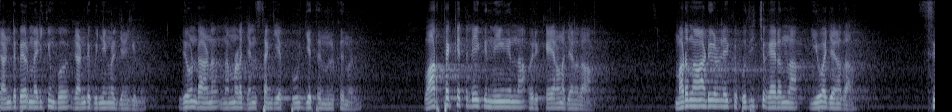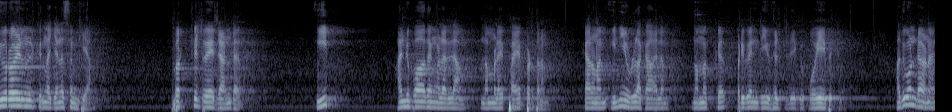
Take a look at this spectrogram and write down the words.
രണ്ട് പേർ മരിക്കുമ്പോൾ രണ്ട് കുഞ്ഞുങ്ങൾ ജനിക്കുന്നു. ഇതുകൊണ്ടാണ് നമ്മുടെ ജനസംഖ്യ പൂജ്യത്തിൽ നിൽക്കുന്നത്. വാർദ്ധക്യത്തിലേക്ക് നീങ്ങുന്ന ഒരു കേരള ജനത മറുനാടുകളിലേക്ക് കുതിച്ചു കയറുന്ന യുവജനത സീറോയിൽ നിൽക്കുന്ന ജനസംഖ്യ ഫെർട്ടിലിറ്റി രണ്ട്. ഈ അനുപാതങ്ങളെല്ലാം നമ്മളെ ഭയപ്പെടുത്തണം. കാരണം ഇനിയുള്ള കാലം നമുക്ക് പ്രിവെന്റീവ് ഹെൽത്തിലേക്ക് പോയേ പറ്റൂ. അതുകൊണ്ടാണ്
